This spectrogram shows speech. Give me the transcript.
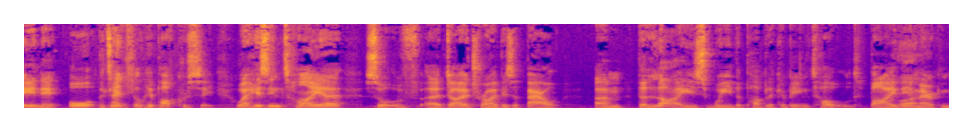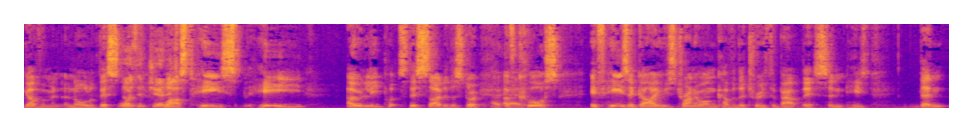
in it, or potential hypocrisy, where his entire sort of uh, diatribe is about. Um, the lies we, the public, are being told by the Right. American government and all of this Was stuff. Whilst he's he only puts this side of the story. Okay. Of course, if he's a guy who's trying to uncover the truth about this, and he's then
